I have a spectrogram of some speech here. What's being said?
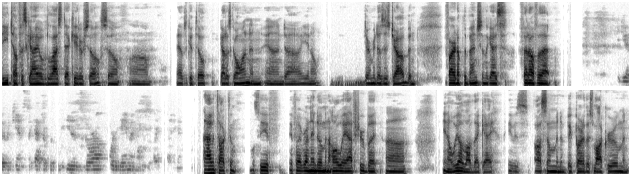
the toughest guy over the last decade or so. So um, that was a good tilt. Got us going, and and uh, you know, Dermy does his job and fired up the bench, and the guys fed off of that. Did you have a chance to catch up with either Zora before the game and what was it like playing? I haven't talked to him. We'll see if if I run into him in the hallway after. But uh, you know, we all love that guy. He was awesome and a big part of this locker room. And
